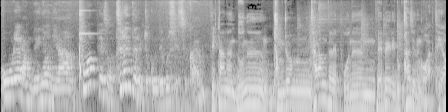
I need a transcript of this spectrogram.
올해랑 내년이랑 총합해서 트렌드를 조금 내볼 수 있을까요? 일단은 눈은 점점 사람들의 보는 레벨이 높아지는 것 같아요.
